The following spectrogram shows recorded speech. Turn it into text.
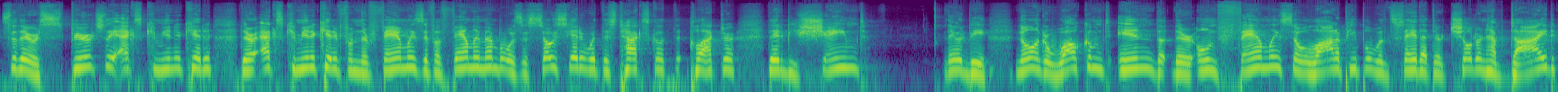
So they were spiritually excommunicated. They're excommunicated from their families. If a family member was associated with this tax collector, they'd be shamed. They would be no longer welcomed in the, their own family. So, a lot of people would say that their children have died.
